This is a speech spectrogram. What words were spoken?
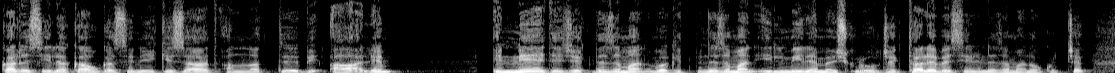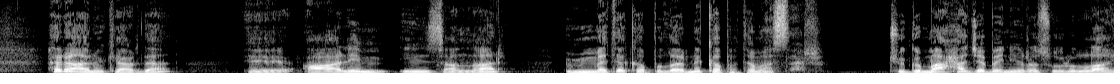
karısıyla kavgasını iki saat anlattığı bir alim, e ne edecek, ne zaman vakit, ne zaman ilmiyle meşgul olacak, talebesini ne zaman okutacak? Her halükarda e, alim insanlar ümmete kapılarını kapatamazlar. Çünkü mahace beni Resulullah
